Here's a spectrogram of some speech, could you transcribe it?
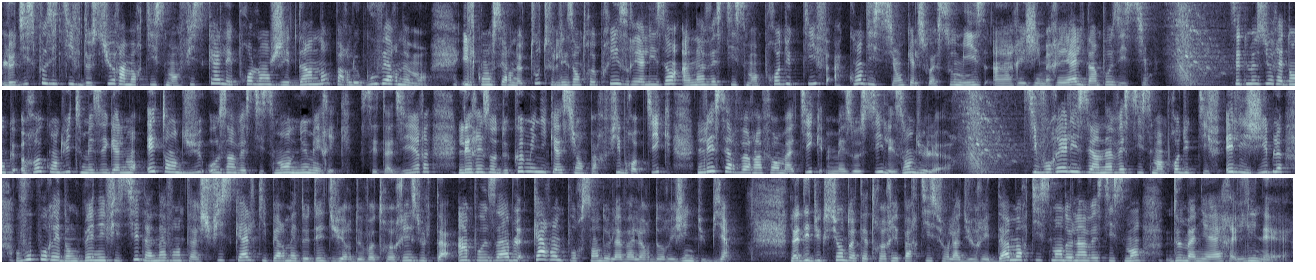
Le dispositif de suramortissement fiscal est prolongé d'un an par le gouvernement. Il concerne toutes les entreprises réalisant un investissement productif à condition qu'elles soient soumises à un régime réel d'imposition. Cette mesure est donc reconduite mais également étendue aux investissements numériques, c'est-à-dire les réseaux de communication par fibre optique, les serveurs informatiques mais aussi les onduleurs. Si vous réalisez un investissement productif éligible, vous pourrez donc bénéficier d'un avantage fiscal qui permet de déduire de votre résultat imposable 40% de la valeur d'origine du bien. La déduction doit être répartie sur la durée d'amortissement de l'investissement de manière linéaire.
